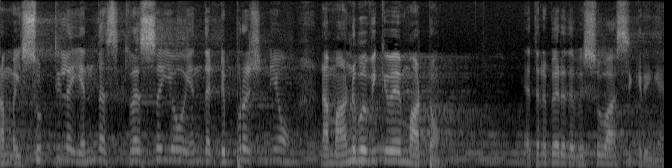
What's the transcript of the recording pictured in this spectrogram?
நம்மை சுற்றில எந்த ஸ்ட்ரெஸ்ஸையோ எந்த டிப்ரெஷனையோ நம்ம அனுபவிக்கவே மாட்டோம். எத்தனை பேர் இதை விசுவாசிக்கிறீங்க?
